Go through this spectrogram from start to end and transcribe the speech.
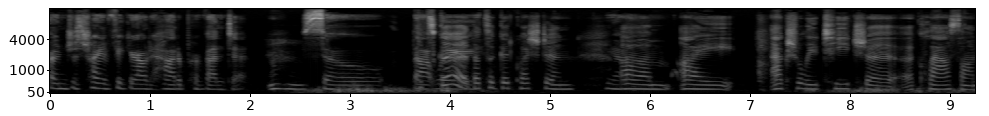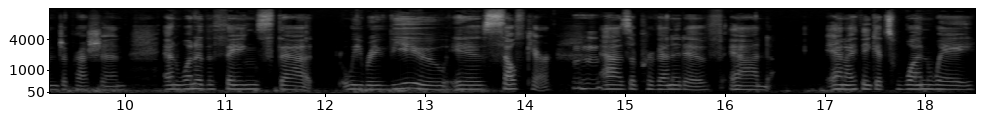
I'm just trying to figure out how to prevent it. hmm So That's that good. That's a good question. yeah. Um, I actually teach a, a class on depression, and one of the things that we review is self care hmm as a preventative, and and I think it's one way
